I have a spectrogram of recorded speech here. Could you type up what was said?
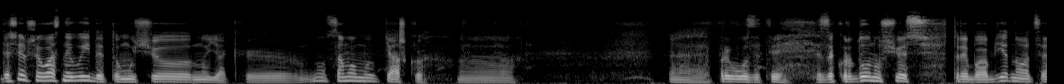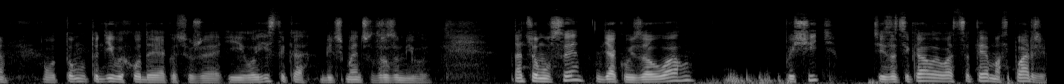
Дешевше у вас не вийде, тому що ну як, е, ну, самому тяжко е, е, привозити за кордону щось, треба об'єднуватися. От, тому тоді виходить якось уже і логістика більш-менш зрозумілою. На цьому все. Дякую за увагу. Пишіть, чи зацікавила вас ця тема спаржі.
